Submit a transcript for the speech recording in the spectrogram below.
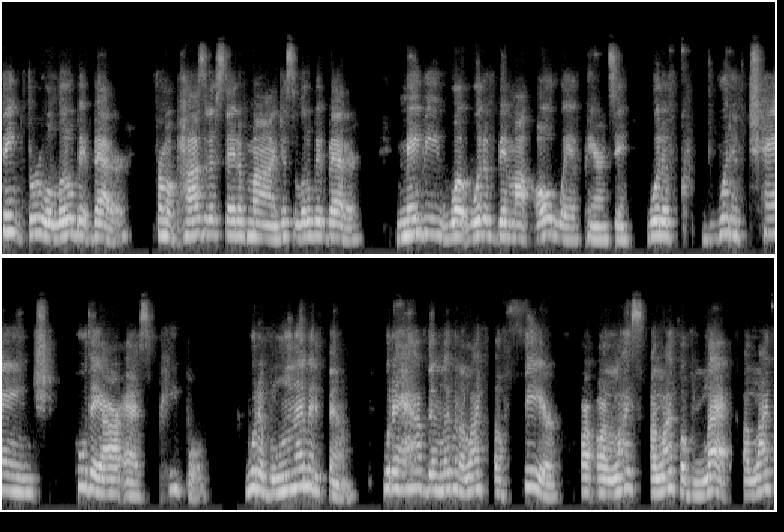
think through a little bit better from a positive state of mind, just a little bit better, maybe what would have been my old way of parenting would have would have changed who they are as people, would have limited them, would have have them living a life of fear or, a life, a life of lack, a life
